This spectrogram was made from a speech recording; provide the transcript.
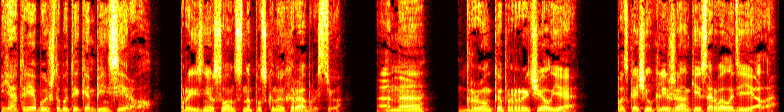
Я требую, чтобы ты компенсировал», – произнес он с напускной храбростью. «Она?» – громко прорычал я. Подскочил к лежанке и сорвал одеяло.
